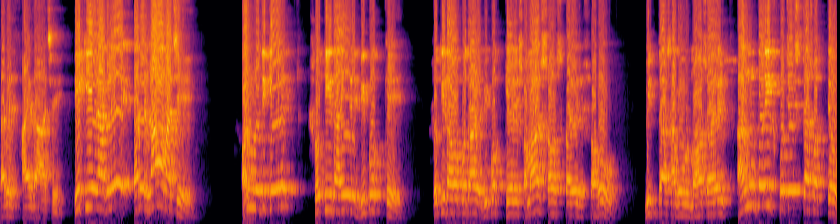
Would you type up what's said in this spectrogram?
তাদের ফায়দা আছে। টিকিয়ে রাখলে তাদের লাভ আছে। অন্যদিকে সতীদাহের বিপক্ষে, সতীদাহ প্রথার বিপক্ষের সমাজ সংস্কারের সহ বিদ্যাসাগর মহাশয়ের আন্তরিক প্রচেষ্টা সত্ত্বেও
